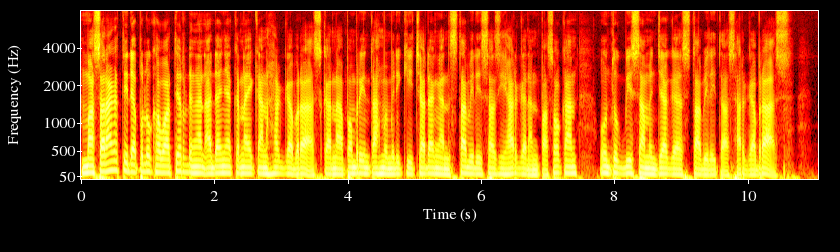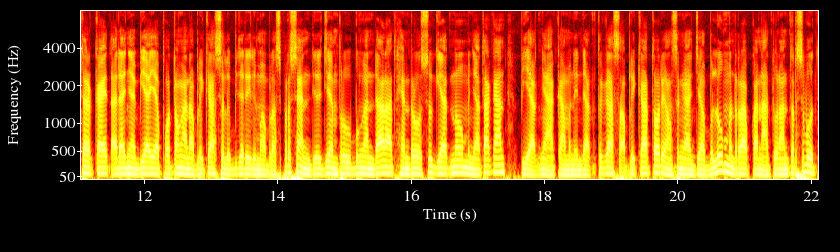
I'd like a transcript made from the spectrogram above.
Masyarakat tidak perlu khawatir dengan adanya kenaikan harga beras karena pemerintah memiliki cadangan stabilisasi harga dan pasokan untuk bisa menjaga stabilitas harga beras. Terkait adanya biaya potongan aplikasi lebih dari 15 persen, Dirjen Perhubungan Darat Hendro Sugiatno menyatakan pihaknya akan menindak tegas aplikator yang sengaja belum menerapkan aturan tersebut.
